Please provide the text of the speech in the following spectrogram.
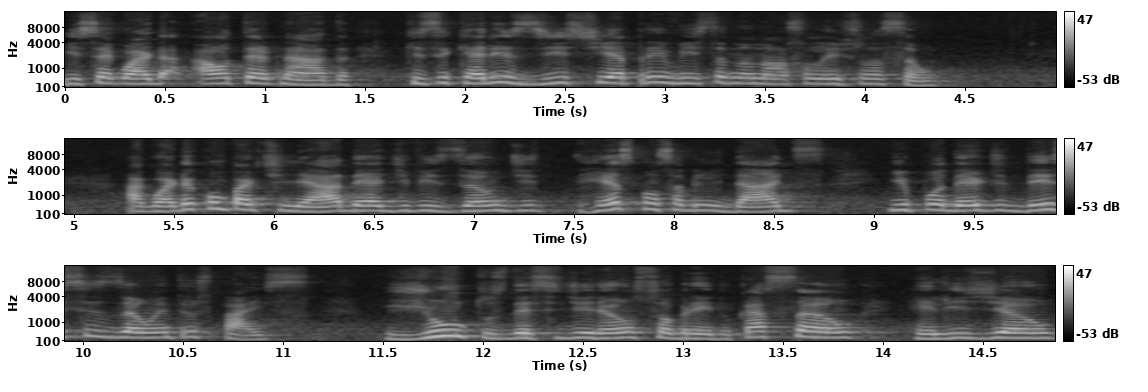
Isso é guarda alternada, que sequer existe e é prevista na nossa legislação. A guarda compartilhada é a divisão de responsabilidades e o poder de decisão entre os pais. Juntos decidirão sobre a educação, religião,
